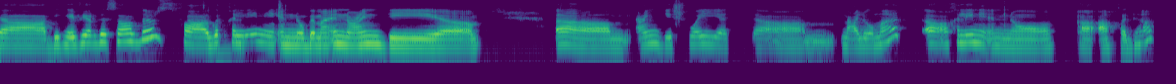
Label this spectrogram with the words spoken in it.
آه behavior disorders فقلت خليني إنه بما إنه عندي آه آه عندي شوية آه معلومات آه خليني إنه آه أخذها.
